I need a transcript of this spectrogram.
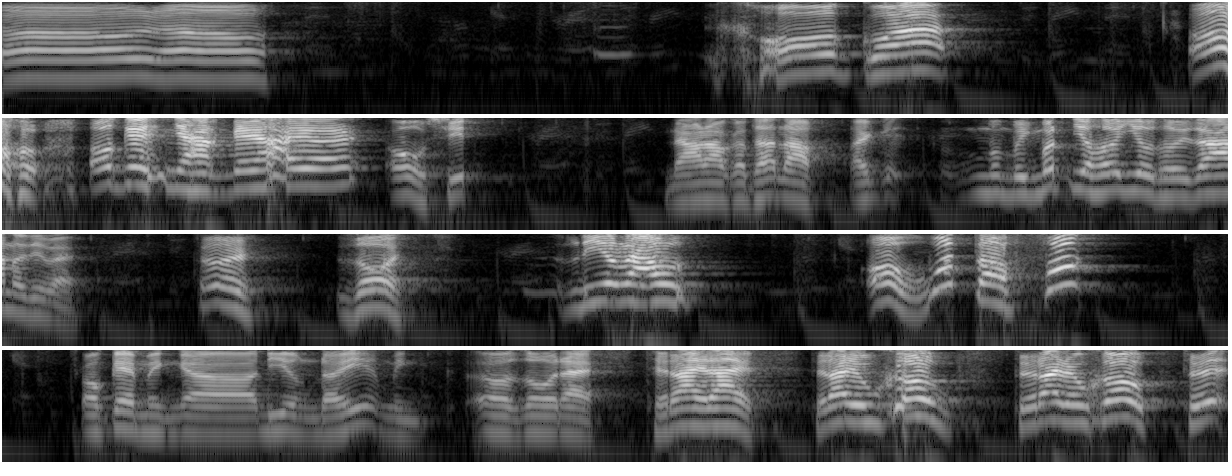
Oh no Khó quá. Oh ok nhạc này hay đấy. Oh shit. Nào nào cẩn thận nào mà Mình mất nhiều hơi nhiều thời gian rồi thì phải. Ơi Rồi. Đi đâu nào? Oh what the fuck? Ok mình uh, đi đường đấy Mình Ờ rồi này. Thế này này Thế này đúng không? Thế này đúng không? Thế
